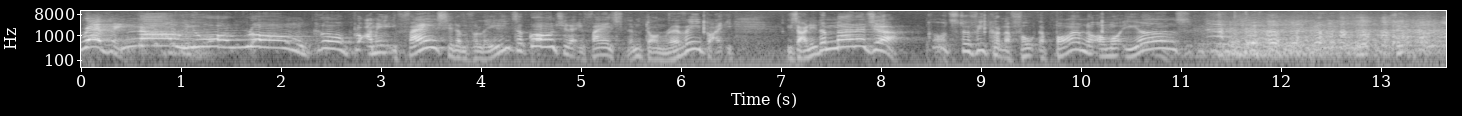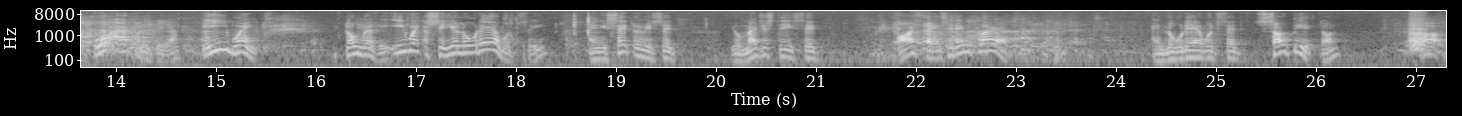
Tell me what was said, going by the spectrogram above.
Revie. No, you're wrong. God, I mean, he fancied them for Leeds. I grant you that he fancied them, Don Revie, but he, he's only the manager. God, stuff, he couldn't afford to buy him, not on what he earns. See, what happened here, he went, Don Revie, he went to see your Lord Harewood, see? And he said to him, he said, Your Majesty, he said, I fancy them players. And Lord Harewood said, So be it, Don. Oh.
